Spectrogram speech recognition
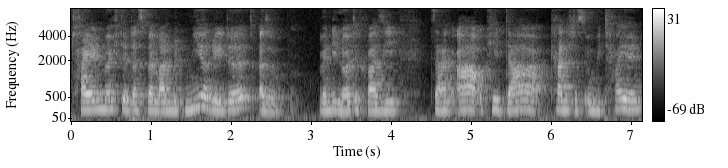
teilen möchte, dass wenn man mit mir redet, also wenn die Leute quasi sagen, ah, okay, da kann ich das irgendwie teilen,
